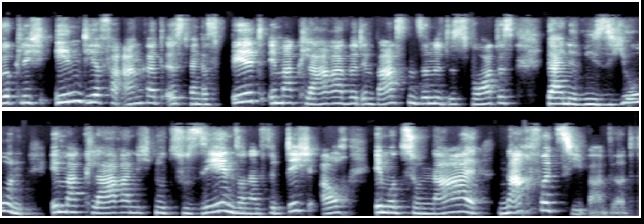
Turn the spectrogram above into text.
wirklich in dir verankert ist, wenn das Bild immer klarer wird, im wahrsten Sinne des Wortes, deine Vision immer klarer nicht nur zu sehen, sondern für dich auch emotional nachvollziehbar wird,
